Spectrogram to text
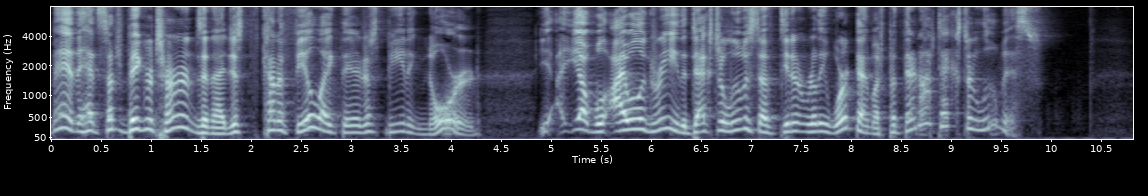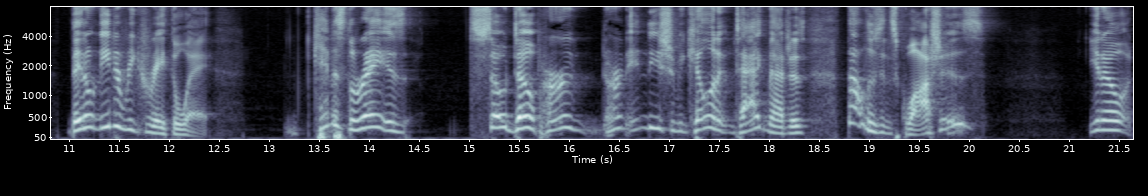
man, they had such big returns, and I just kind of feel like they're just being ignored. Yeah, yeah. Well, I will agree. The Dexter Lumis stuff didn't really work that much, but they're not Dexter Lumis. They don't need to recreate the way. Candice LeRae is so dope. Her, her and Indi should be killing it in tag matches, not losing squashes. You know,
